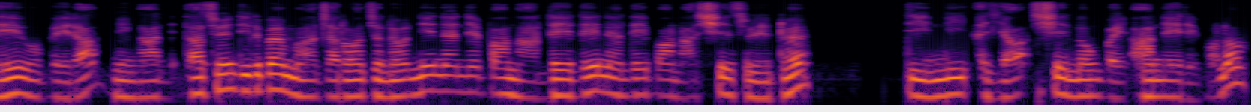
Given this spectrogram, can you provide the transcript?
လေးကိုပေးတာ2 5နှစ်ဒါဆိုရင်ဒီတစ်ပတ်မှာကျတော့ကျွန်တော်2နဲ့2ပေါင်းတာ၄၄နဲ့4ပေါင်းတာ8ဆိုတဲ့အတွက်ဒီနိအရာ8လုံးပိန်အားနေတယ်ပေါ့နော်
